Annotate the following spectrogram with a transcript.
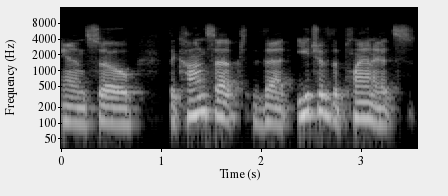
And so the concept that each of the planets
